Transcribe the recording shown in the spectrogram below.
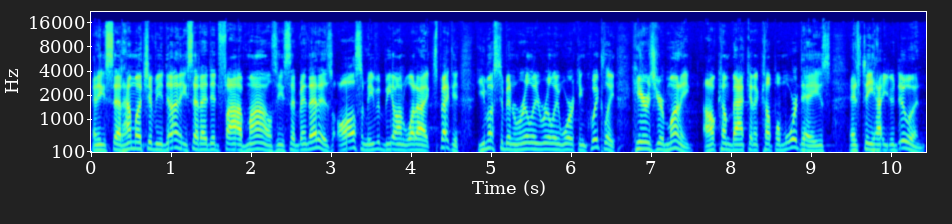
and he said, How much have you done? He said, I did five miles. He said, Man, that is awesome, even beyond what I expected. You must have been really, really working quickly. Here's your money. I'll come back in a couple more days and see how you're doing.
